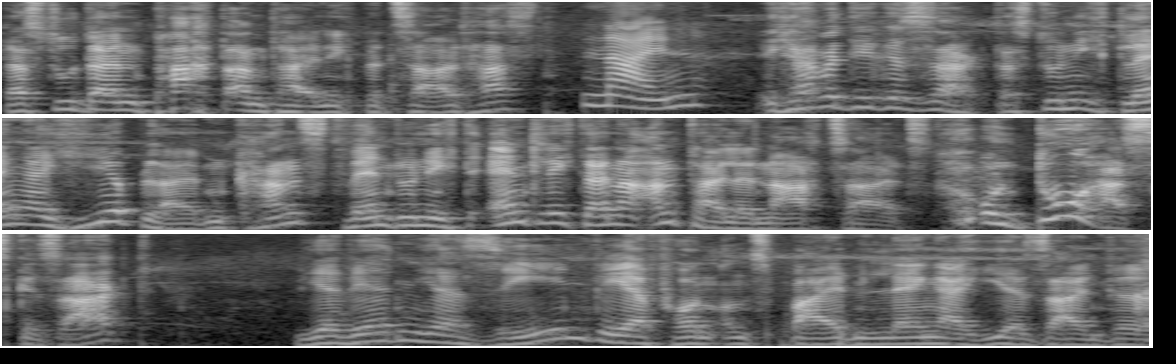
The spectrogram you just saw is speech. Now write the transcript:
dass du deinen Pachtanteil nicht bezahlt hast? Nein. Ich habe dir gesagt, dass du nicht länger hier bleiben kannst, wenn du nicht endlich deine Anteile nachzahlst. Und du hast gesagt, wir werden ja sehen, wer von uns beiden länger hier sein wird.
